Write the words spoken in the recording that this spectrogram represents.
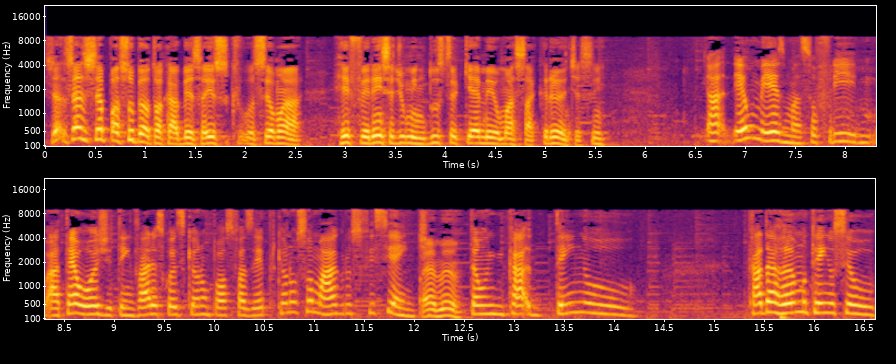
Já, já, já passou pela tua cabeça isso, que você é uma referência de uma indústria que é meio massacrante, assim? Ah, eu mesma sofri, até hoje, tem várias coisas que eu não posso fazer porque eu não sou magro o suficiente. É mesmo? Então, em ca- tem o... Cada ramo tem o seu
